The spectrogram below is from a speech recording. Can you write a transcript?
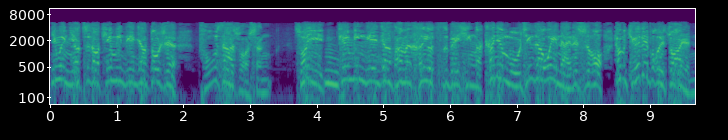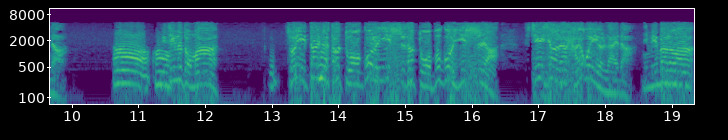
因为你要知道，天兵天将都是菩萨所生。所以嗯天兵天将他们很有慈悲心啊！看见母亲在喂奶的时候，他们绝对不会抓人的。哦哦你听得懂吗嗯？所以，但是他躲过了一时，他躲不过一世啊！接下来还会有来的，你明白了吗？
